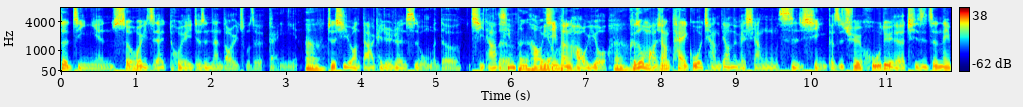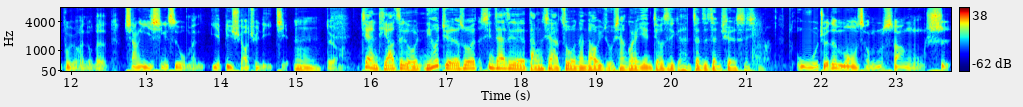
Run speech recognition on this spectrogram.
这几年社会一直在推，就是南岛语族这个概念，嗯，就希望大家可以去认识我们的其他的亲朋好友，亲朋好友。嗯，可是我们好像太过强调那个相似性，可是却忽略了其实这内部有很多的相异性，是我们也必须要去理解。嗯，对啊？既然提到这个，你会觉得说，现在这个当下做南岛语族相关的研究是一个很政治正确的事情吗？我觉得某种程度上是。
